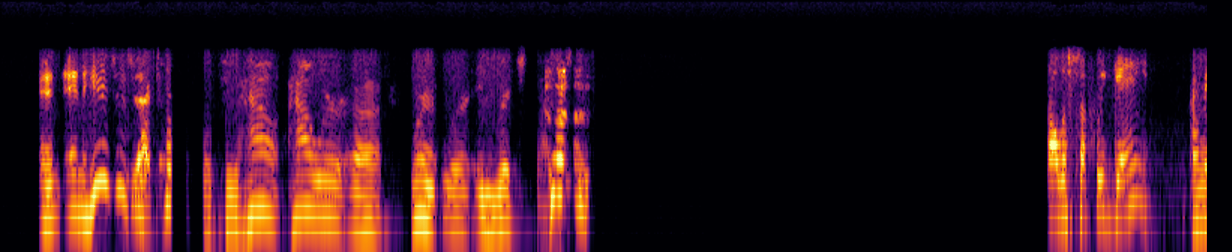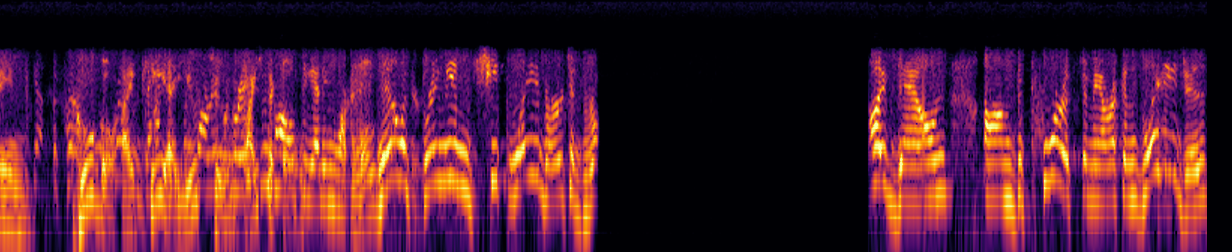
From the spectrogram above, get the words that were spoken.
and and here's just exactly. rhetorical to how how we're uh, we're we're enriched by this. all the stuff we gain. I mean, Yeah, Google, IKEA, YouTube, immigration bicycle, policy anymore. Now it's dryers. bring in cheap labor to drive down um, the poorest Americans' wages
